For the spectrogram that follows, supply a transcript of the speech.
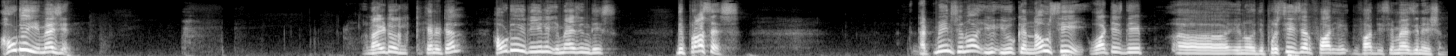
how do you imagine? Naidu can you tell how do you really imagine this the process that means you know you, you can now see what is the uh, you know the procedure for for this imagination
